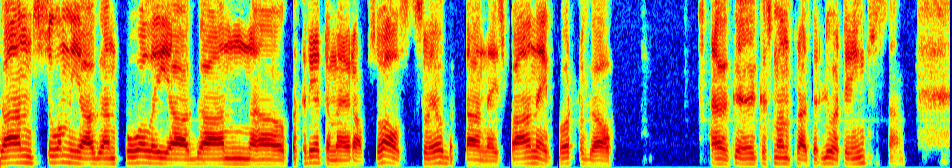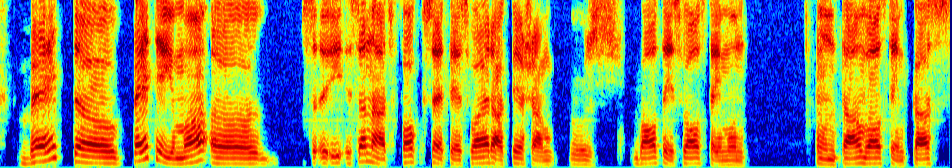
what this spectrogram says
gan Somijā, gan Polijā, gan uh, pat Rietumē Eiropas valsts, Lielbritānija, Spānija, Portugāla, uh, kas, manuprāt, ir ļoti interesanti. Bet pētījumā sanāca fokusēties vairāk tiešām uz Baltijas valstīm un, un tām valstīm, kas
